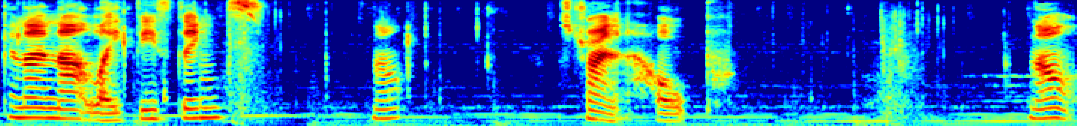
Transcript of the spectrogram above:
Can I not like these things? No? I was trying to help. No.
